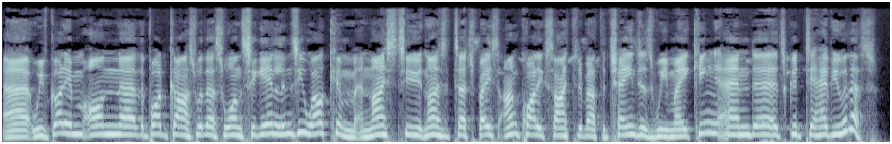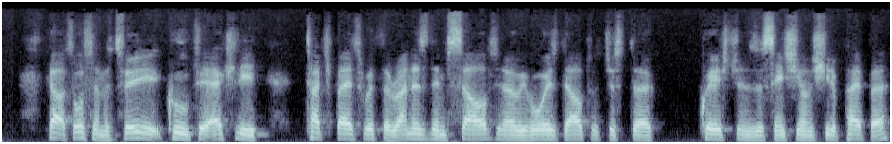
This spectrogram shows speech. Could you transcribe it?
uh, we've got him on uh, the podcast with us once again. Lindsay, welcome and nice to nice to touch base. I'm quite excited about the changes we're making, and uh, it's good to have you with us. Yeah, it's awesome. It's very cool to actually touch base with the runners themselves. You know, we've always dealt with just uh, questions essentially on a sheet of paper.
